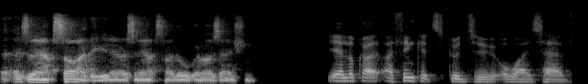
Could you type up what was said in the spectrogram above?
as an outsider, you know, as an outside organisation? Yeah, look, I, I, think it's good to always have.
